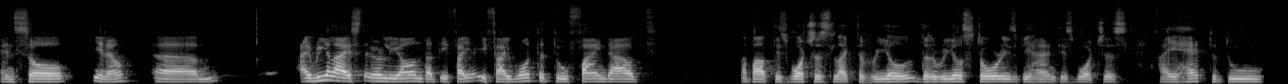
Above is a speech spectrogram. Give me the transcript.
And so you know um, i realized early on that if i if i wanted to find out about these watches like the real the real stories behind these watches i had to do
